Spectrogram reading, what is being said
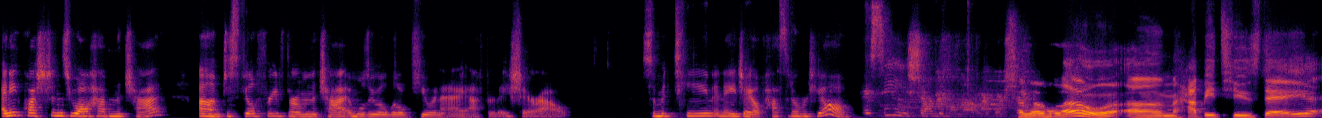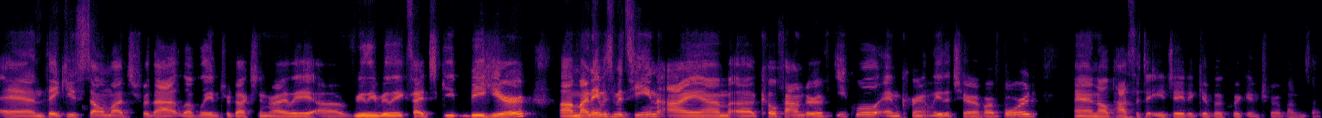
any questions you all have in the chat, um, just feel free to throw them in the chat and we'll do a little Q&A after they share out. So Mateen and AJ, I'll pass it over to y'all. I see Shonda Hello, hello. Um, happy Tuesday, and thank you so much for that lovely introduction, Reilly. Uh, really, really excited to be here. Uh, my name is Mateen. I am a co-founder of Equal and currently the chair of our board. And I'll pass it to AJ to give a quick intro about himself.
